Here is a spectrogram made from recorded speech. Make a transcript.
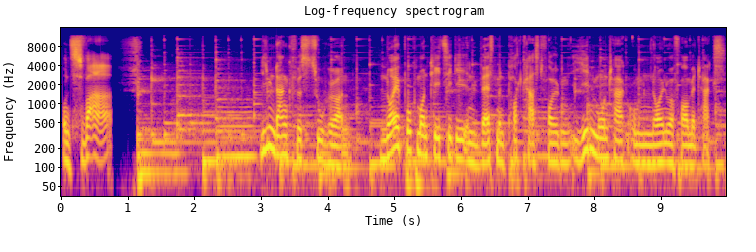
Und zwar. Lieben Dank fürs Zuhören. Neue Pokémon TCG Investment Podcast Folgen jeden Montag um 9 Uhr vormittags.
